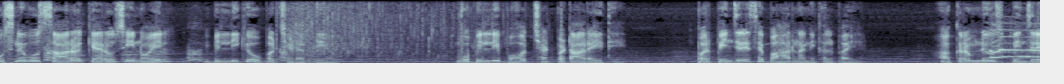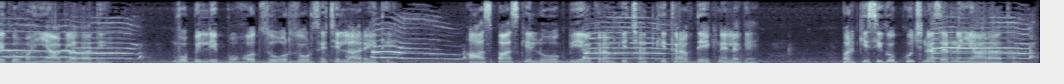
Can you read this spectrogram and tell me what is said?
उसने वो सारा कैरोसिन ऑयल बिल्ली के ऊपर छिड़क दिया। वो बिल्ली बहुत छटपटा रही थी, पर पिंजरे से बाहर ना निकल पाई। अकरम ने उस पिंजरे को वहीं आग लगा दी। वो बिल्ली बहुत ज़ोर ज़ोर से चिल्ला रही थी। आसपास के लोग भी अकरम की छत की तरफ़ देखने लगे, पर किसी को कुछ नज़र नहीं आ रहा था।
